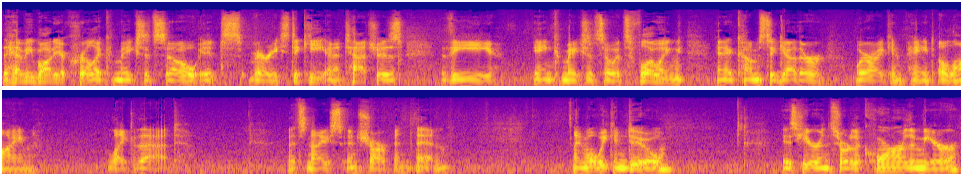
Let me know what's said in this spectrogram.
The heavy body acrylic makes it so it's very sticky and attaches. The ink makes it so it's flowing and it comes together where I can paint a line like that that's nice and sharp and thin. And what we can do is here in sort of the corner of the mirror,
